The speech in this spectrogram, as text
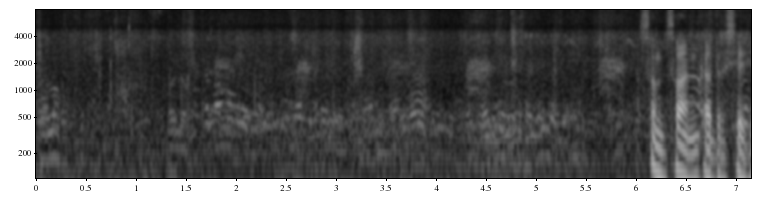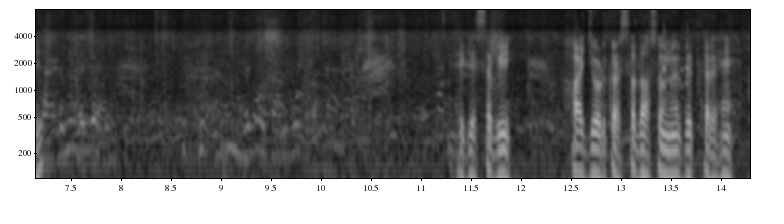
चलो शमशान का दृश्य है। देखिए सभी हाथ जोड़कर सदा समर्पित कर रहे हैं।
